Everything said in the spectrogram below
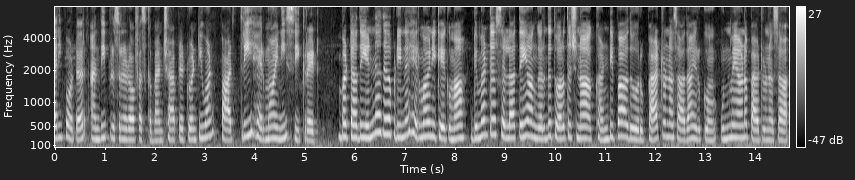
Harry Potter and the Prisoner of Azkaban Chapter 21 Part 3 Hermione's Secret. But அது என்னது அப்படின்னு ஹெர்மாயினி கேட்குமா டிமெண்டர்ஸ் எல்லாத்தையும் அங்கேருந்து துரத்துச்சுன்னா கண்டிப்பாக அது ஒரு பேட்ரோனஸாக தான் இருக்கும். உண்மையான பேட்ரோனஸாக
